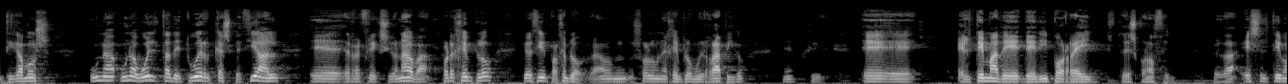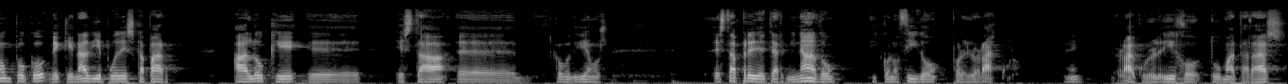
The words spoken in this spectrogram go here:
digamos, una, vuelta de tuerca especial, reflexionaba. Por ejemplo, quiero decir, por ejemplo, solo un ejemplo muy rápido, el tema de, de Edipo Rey, ustedes conocen, ¿verdad? Es el tema un poco de que nadie puede escapar a lo que eh, está, eh, como diríamos, está predeterminado y conocido por el oráculo. ¿eh? El oráculo le dijo, tú matarás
